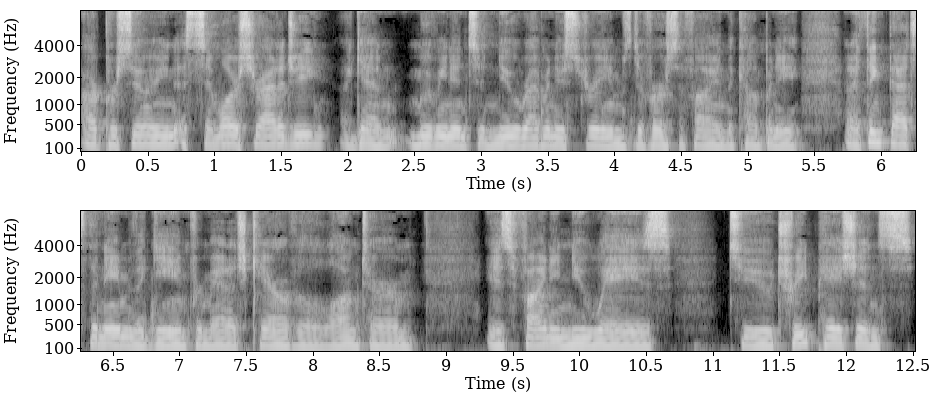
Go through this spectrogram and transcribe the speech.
are pursuing a similar strategy, again, moving into new revenue streams, diversifying the company. And I think that's the name of the game for managed care over the long term is finding new ways to treat patients,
